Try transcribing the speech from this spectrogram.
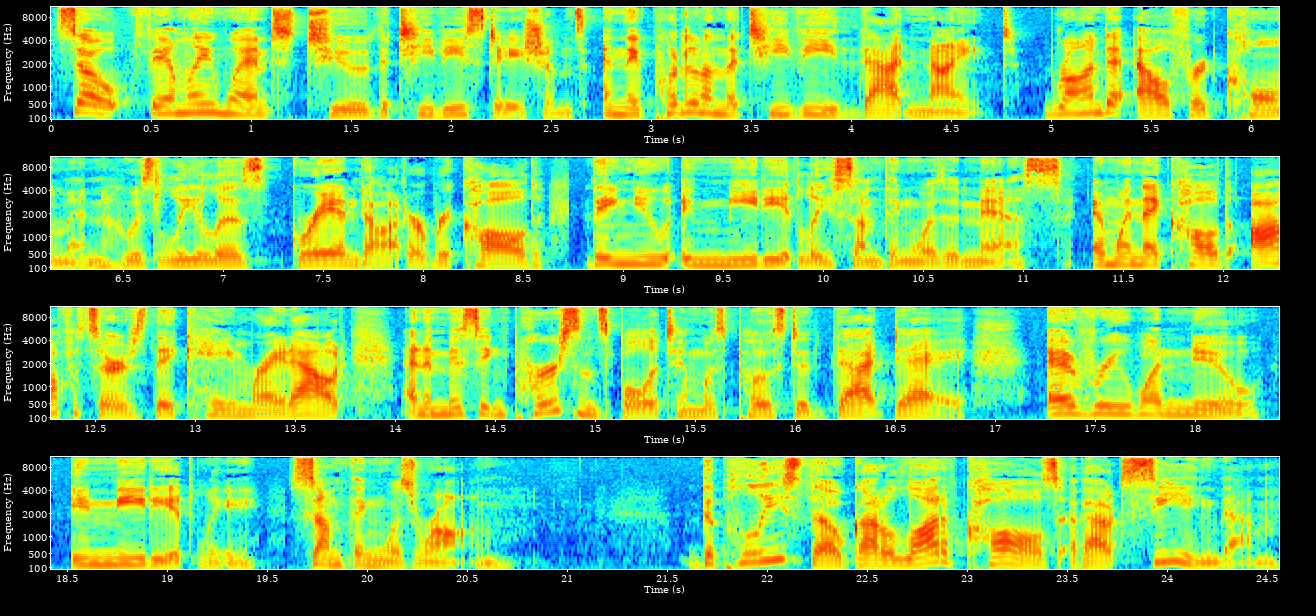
So, family went to the TV stations and they put it on the TV that night. Rhonda Alford Coleman, who is Lela's granddaughter, recalled they knew immediately something was amiss. And when they called officers, they came right out, and a missing persons bulletin was posted that day. Everyone knew immediately something was wrong. The police, though, got a lot of calls about seeing them.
